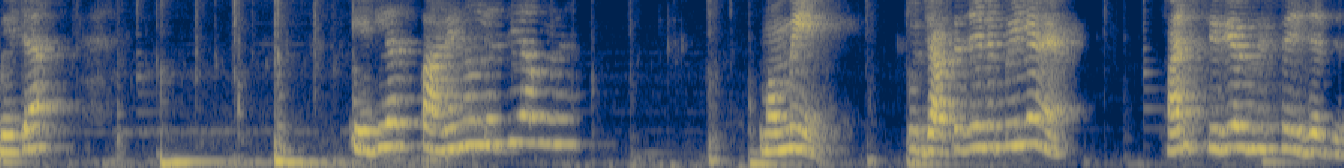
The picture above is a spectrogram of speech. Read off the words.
બેટા એક ગ્લાસ પાણીનો લેતી આવને મમ્મી તું જાતે જઈને પી લે ને. મારી સિરિયલ મિસ થઈ જશે.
